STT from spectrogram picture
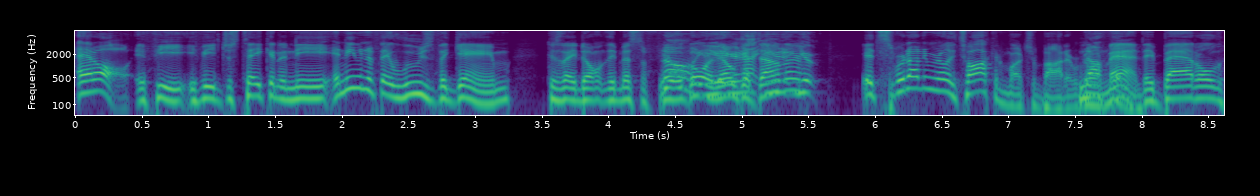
at all. If he if he just taken a knee, and even if they lose the game because they don't they miss a field No, goal or they don't not- get down you're- there. you're- it's we're not even really talking much about it. We're Nothing. going, man, they battled.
